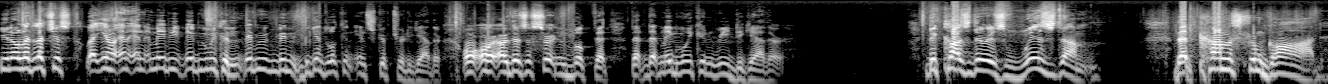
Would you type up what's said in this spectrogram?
You know, let, let's just, let, you know, and, and maybe, maybe we can, maybe we can begin to look in, in Scripture together. Or, or, or there's a certain book that, that, that maybe we can read together. Because there is wisdom that comes from God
